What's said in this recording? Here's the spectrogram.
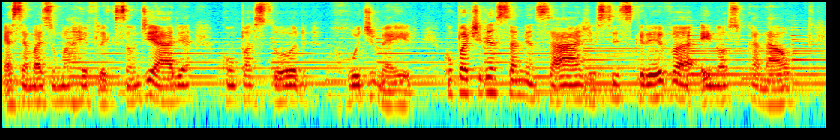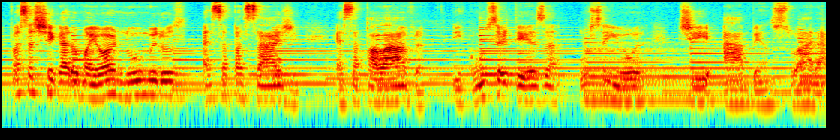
Essa é mais uma reflexão diária com o pastor Rudy Meyer. Compartilhe essa mensagem, se inscreva em nosso canal, faça chegar ao maior número essa passagem, essa palavra e com certeza o Senhor te abençoará.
